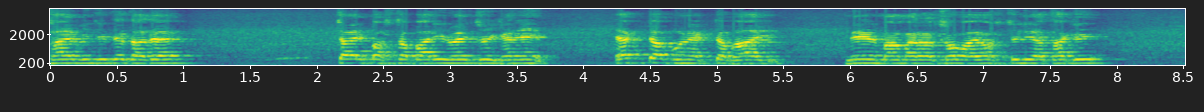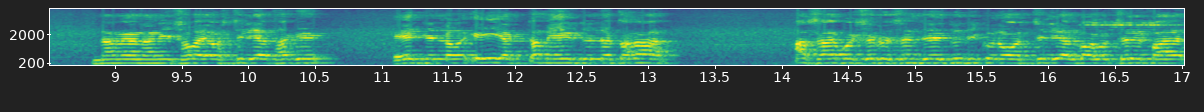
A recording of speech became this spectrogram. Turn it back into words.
ছায়াবীতিতে তাদের চার পাঁচটা বাড়ি রয়েছে ওইখানে। একটা বোন, একটা ভাই। মেয়ের মামারা সবাই অস্ট্রেলিয়া থাকে, নানা নানি সবাই অস্ট্রেলিয়া থাকে। এই জন্য, এই একটা মেয়ের জন্য তারা আশায় বসে রয়েছেন যে যদি কোনো অস্ট্রেলিয়ার ভালো ছেলে পায়,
